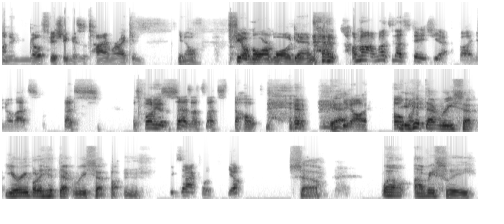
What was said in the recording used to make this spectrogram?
hunting and go fishing is a time where i can you know feel normal again. I'm not i'm not to that stage yet but you know that's that's as funny as it says that's that's the hope. Yeah. you know Hope you hit that reset you're able to hit that reset button exactly yep So, well, obviously,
